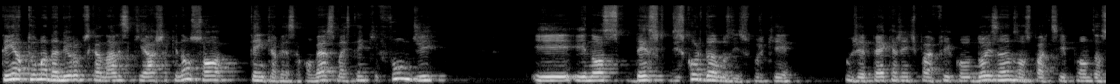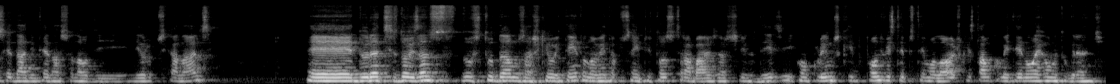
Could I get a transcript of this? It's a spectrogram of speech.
Tem a turma da neuropsicanálise que acha que não só tem que haver essa conversa, mas tem que fundir. E, e nós discordamos disso, porque o GPEC, a gente ficou dois anos, nós participamos da Sociedade Internacional de Neuropsicanálise, é, durante esses dois anos, estudamos, acho que 80%, 90% de todos os trabalhos e artigos deles e concluímos que, do ponto de vista epistemológico, eles estavam cometendo um erro muito grande.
